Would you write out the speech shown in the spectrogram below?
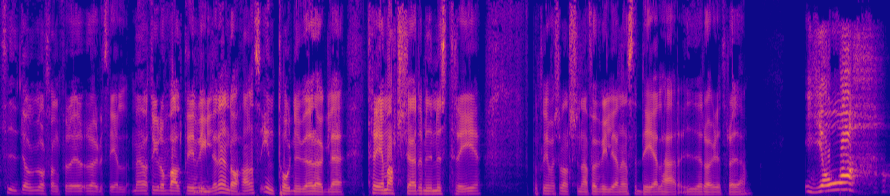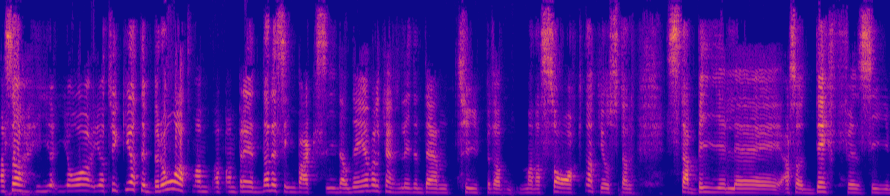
tidig golfsäsong för Rögles del. Men jag tycker om Valtteri mm. Viljanen då, hans intåg nu i Rögle, tre matcher, minus tre på tre första matcherna för Viljanens del här i Rögle-tröja. Ja, alltså jag, jag tycker att det är bra att man, att man breddade sin backsida och det är väl kanske lite den typen av man har saknat just en stabil, eh, alltså defensiv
